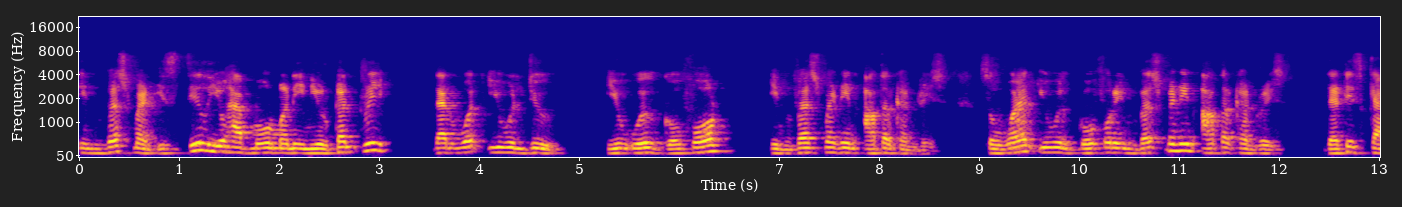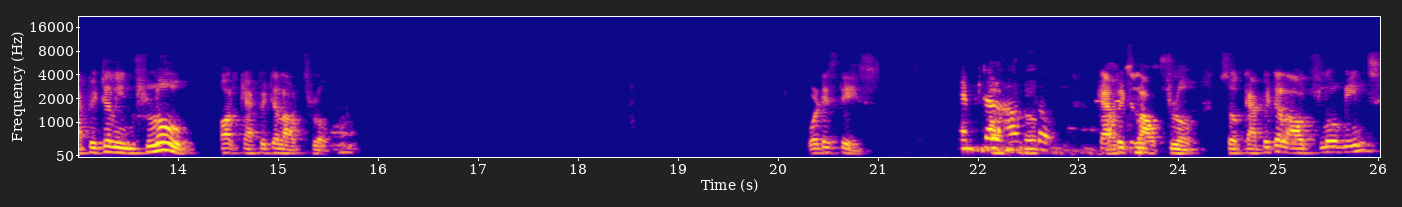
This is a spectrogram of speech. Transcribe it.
investment is still you have more money in your country, then what you will do, you will go for investment in other countries. So when you will go for investment in other countries, that is capital inflow or capital outflow. What is this? Capital Outflow. outflow. Capital Outflow. outflow. So capital outflow means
